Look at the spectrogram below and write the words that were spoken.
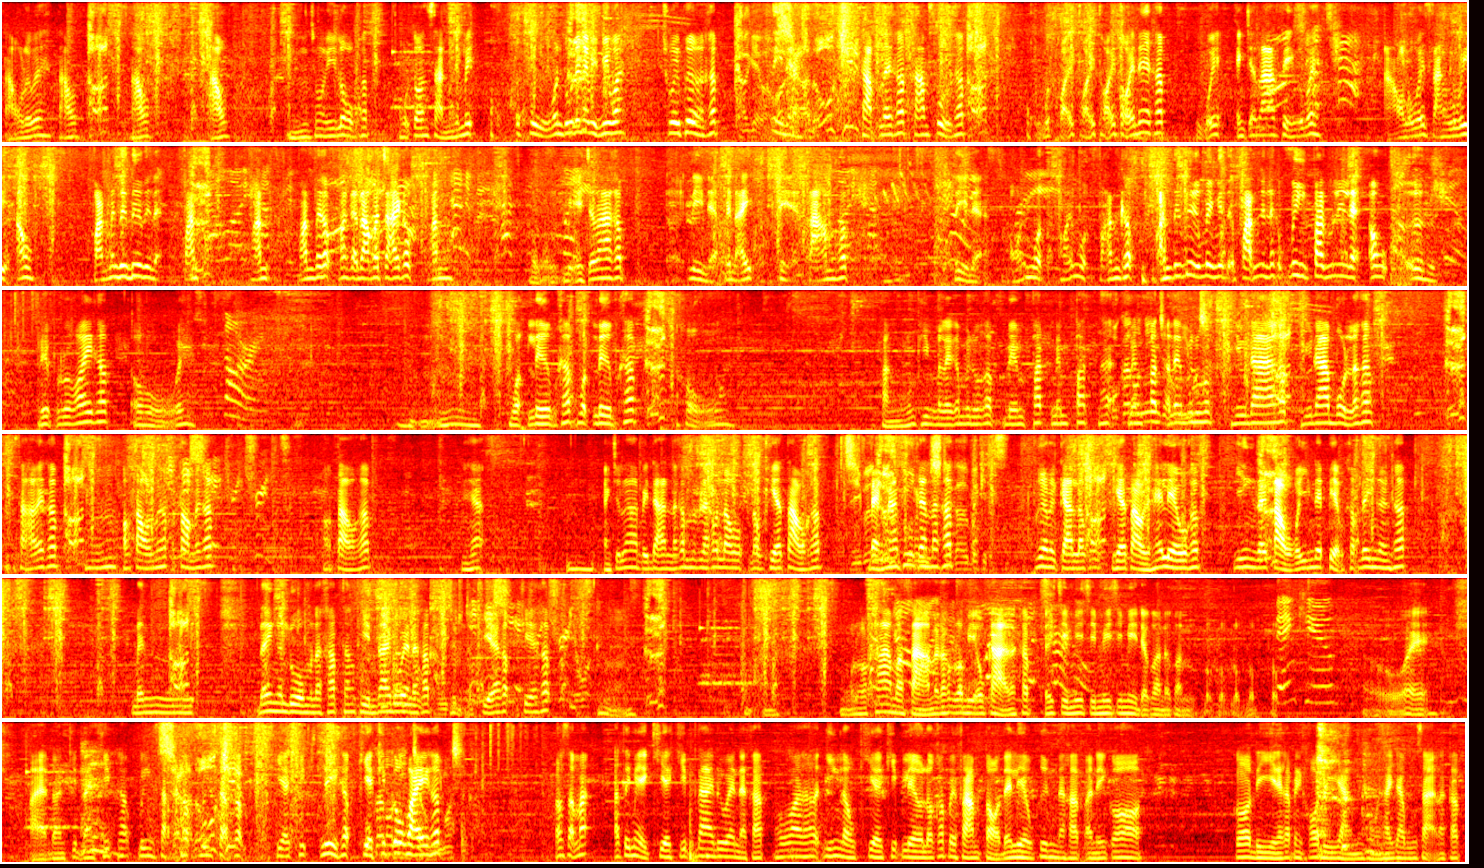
เต่าเลยเว้ยเต่าเต่าเต่า ช่วงนี้โลภครับโหตอนสันยังไม่โอ้โหมันรู้ได้ไงแบบนี้วะช่วยเพื่อนครับนี่เนี่ยขับเลยครับตามสูตรครับโอ้โหถอยถอยถอยถอยแน่ครับโอ้ยเองเจลาเสียงเลยเอาเลยเว้สั่งลุยเอาฟันมันดื้อๆนี่แหละฟันฟันฟันไปครับฟันกระดาวกระจายครับฟันโอ้โหมีเองเจลาครับนี่เนี่ยไปไหนเนี่ยตามครับนี่เนี่ยถอยหมดถอยหมดฟันครับฟันดื้อๆไม่มีแต่ฟันนี่นะครับวิ่งฟันนี่แหละเอาเออเรียบร้อยครับ โอ้โห หมดลืมครับ หมดลืมครับโหฝั่งนู้นพิมพ์อะไรก็ไม่รู้ครับเมมพัดเมมพัดฮะเมมพัดอะไรไม่รู้ครับฮิวดาครับฮิวดาบ่นแล้วครับสาเลยครับเอาเต่าเลยครับเต่าไหมครับเอาเต่าครับนี่ฮะแองเจล่าไปดันนะครับไม่เป็นไรครับเราเราเคลียร์เต่าครับ แบ่งหน้าที่กันนะครับ เพื่อนเป็นการเราก็เคลียร์เต่าอย่างให้เร็วครับ ยิ่งได้เต่าก็ยิ่งได้เปรียบครับได้เงินครับ เป็น ได้เงินรวมนะครับทั้งทีมได้ด้วยนะครับเคลียร์ครับเคลียร์ครับเราฆ่ามาสามนะครับเรามีโอกาสนะครับไอ้จิมมี่จิมมี่จิมมี่เดี๋ยวก่อนเดี๋ยวก่อนหลบหลบหลบหลบลบโอ้ยไปดันคลิปดันคลิปครับวิ่งสับครับวิ่งสับครับเคลียร์คลิปนี่ครับเคลียร์คลิปก็ไวครับเราสามารถอัติเมทเคลียร์คลิปได้ด้วยนะครับเพราะว่าถ้ายิ่งเราเคลียร์คลิปเร็วเราก็ไปฟาร์มต่อได้เร็วขึ้นนะครับ อันนี้ก็ก็ดีนะครับเป็นข้อดีอย่างนึงของทายาบุษะนะครับ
